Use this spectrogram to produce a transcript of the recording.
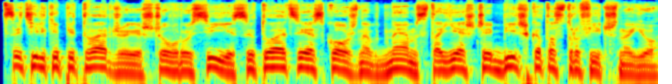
Це тільки підтверджує, що в Росії ситуація з кожним днем стає ще більш катастрофічною.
